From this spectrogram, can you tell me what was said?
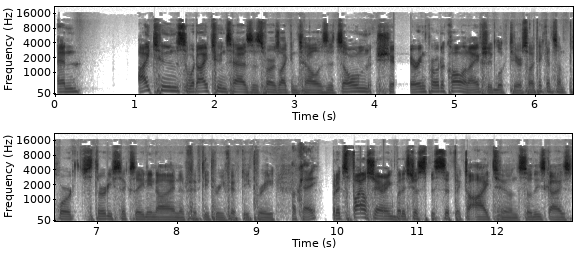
and iTunes. What iTunes has, as far as I can tell, is its own sharing protocol. And I actually looked here, so I think it's on ports thirty six eighty nine and fifty three fifty three. Okay, but it's file sharing, but it's just specific to iTunes. So these guys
